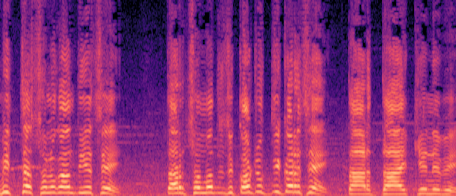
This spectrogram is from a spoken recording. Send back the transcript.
মিথ্যা স্লোগান দিয়েছে, তার সম্বন্ধে যে কটুক্তি করেছে, তার দায় কে নেবে?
